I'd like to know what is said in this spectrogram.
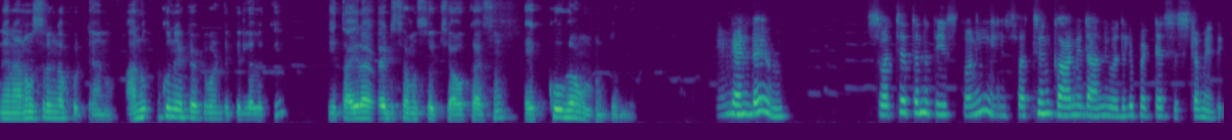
నేను అనవసరంగా పుట్టాను. అనుకునేటటువంటి పిల్లలకి ఈ థైరాయిడ్ సమస్య వచ్చే అవకాశం ఎక్కువగా ఉంటుంది. ఏంటంటే స్వచ్ఛతను తీసుకొని స్వచ్ఛం కాని దాన్ని వదిలిపెట్టే సిస్టమ్ ఇది.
